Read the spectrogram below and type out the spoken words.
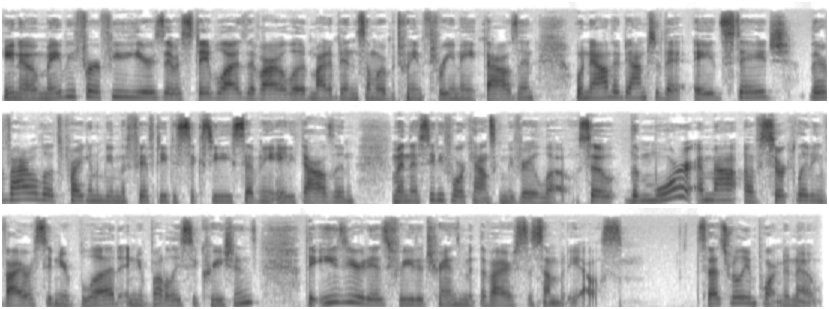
You know, maybe for a few years they were stabilized. Their viral load might have been somewhere between three and 8,000. Well, now they're down to the AIDS stage. Their viral load's probably going to be in the 50 to 60, 70, 80,000. And their CD4 count's can be very low. So the more amount of circulating virus in your blood and your bodily secretions, the easier it is for you to transmit the virus to somebody else. So that's really important to know.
